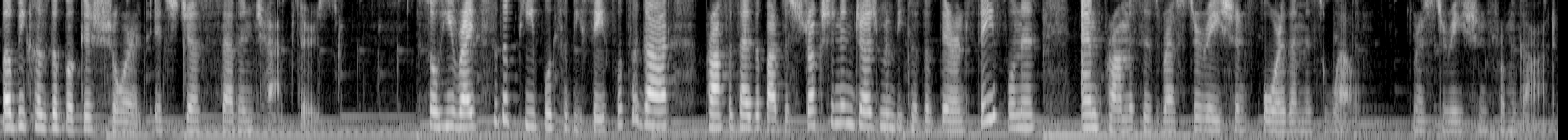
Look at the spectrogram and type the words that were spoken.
but because the book is short. It's just seven chapters. So he writes to the people to be faithful to God, prophesies about destruction and judgment because of their unfaithfulness, and promises restoration for them as well. Restoration from God.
